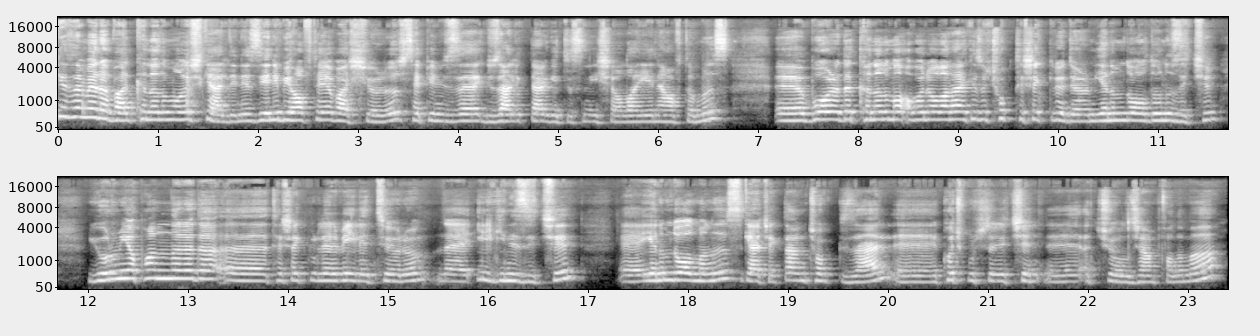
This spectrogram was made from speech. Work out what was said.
Herkese merhaba, kanalıma hoş geldiniz. Yeni bir haftaya başlıyoruz. Hepimize güzellikler getirsin inşallah yeni haftamız. Ee, bu arada kanalıma abone olan herkese çok teşekkür ediyorum yanımda olduğunuz için. Yorum yapanlara da e, teşekkürlerimi iletiyorum e, ilginiz için. E, yanımda olmanız gerçekten çok güzel. E, Koç burçları için e, açıyor olacağım falımı.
